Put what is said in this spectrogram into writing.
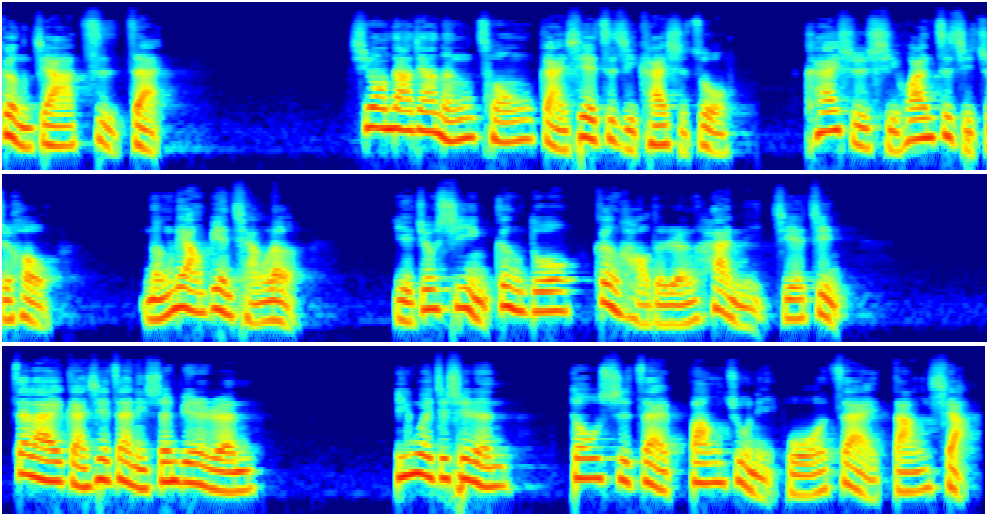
更加自在。希望大家能从感谢自己开始做。开始喜欢自己之后，能量变强了，也就吸引更多更好的人和你接近。再来感谢在你身边的人，因为这些人都是在帮助你活在当下。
